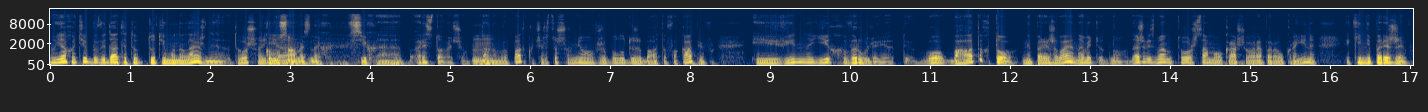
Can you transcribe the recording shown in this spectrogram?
Ну я хотів би віддати тут, йому належне, того що Кому я, саме з них всіх? е, Арестовичу Мгм. в даному випадку, через те, що в нього вже було дуже багато факапів, і він їх вирулює. Бо багато хто не переживає навіть одного. Навіть візьмемо того ж самого кращого репера України, який не пережив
